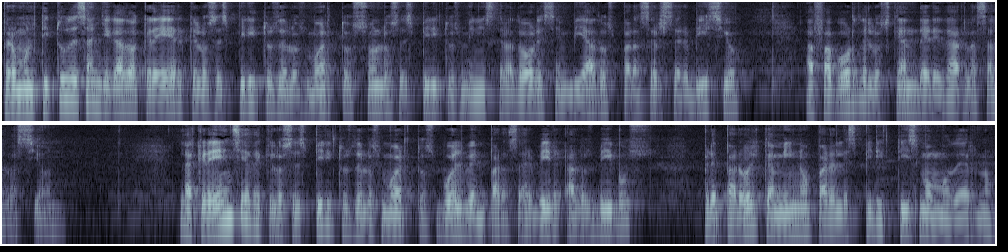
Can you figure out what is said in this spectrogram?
Pero multitudes han llegado a creer que los espíritus de los muertos son los espíritus ministradores enviados para hacer servicio a favor de los que han de heredar la salvación. La creencia de que los espíritus de los muertos vuelven para servir a los vivos preparó el camino para el espiritismo moderno.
